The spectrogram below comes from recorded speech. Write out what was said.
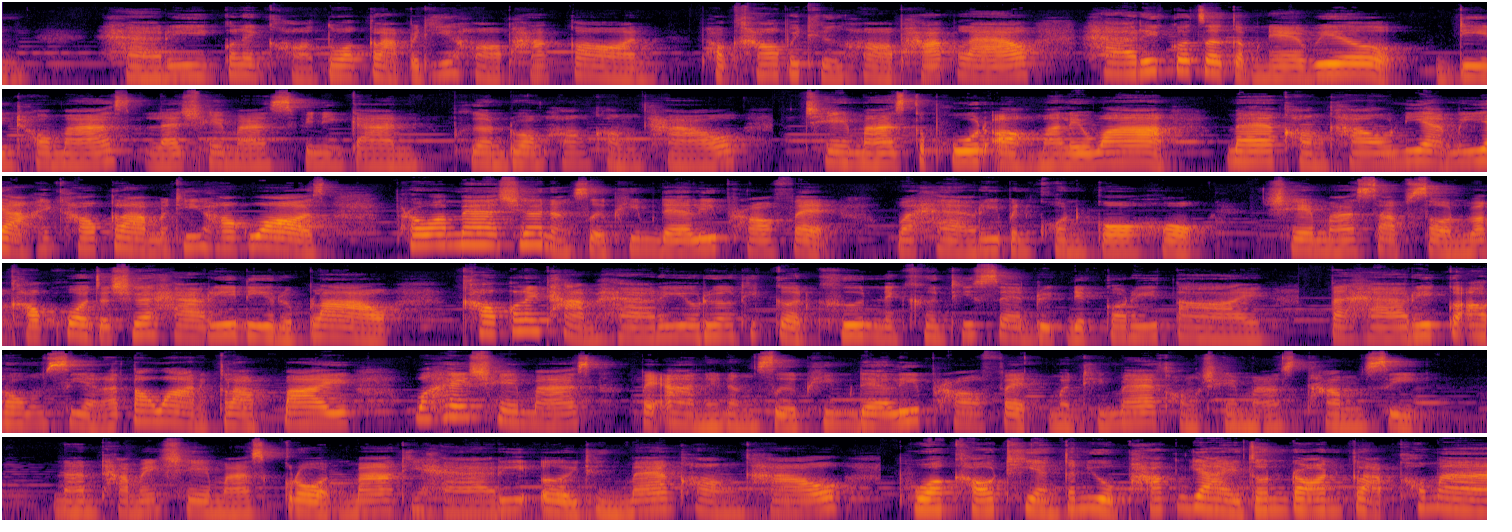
แฮร์รี่ก็เลยขอตัวกลับไปที่หอพักก่อน พอเข้าไปถึงหอพักแล้ว แฮร์รี่ก็เจอกับเนวิล ดีนโทมัส และเชมัสฟินิกัน เพื่อนร่วมห้องของเขา เชมัสก็พูดออกมาเลยว่า แม่ของเขาเนี่ยไม่อยากให้เขากลับมาที่ฮอกวอตส์ เพราะว่าแม่เชื่อหนังสือพิมพ์ Daily Prophet ว่าแฮร์รี่เป็นคนโกหก เชมัสสับสนว่าเขาควรจะเชื่อแฮร์รี่ดีหรือเปล่า เขาก็เลยถามแฮร์รี่เรื่องที่เกิดขึ้นในคืนที่เซดริกเดกกอรี่ตาย แต่แฮร์รี่ก็อารมณ์เสียและตะหวานกลับไป ว่าให้เชมัสไปอ่านในหนังสือพิมพ์ Daily Prophet เหมือนที่แม่ของเชมัสทำสินั่นทำให้เชมัสโกรธมากที่แฮร์รี่เอ่ยถึงแม่ของเขา พวกเขาเถียงกันอยู่พักใหญ่จนรอนกลับเข้ามา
